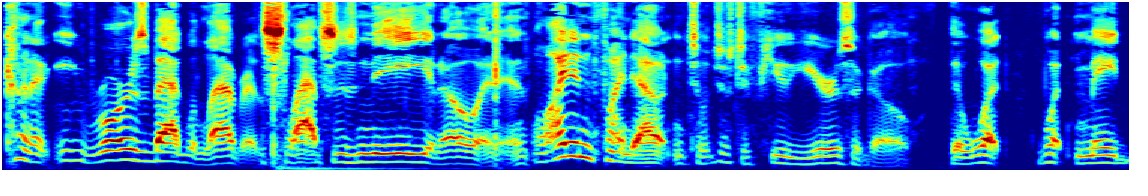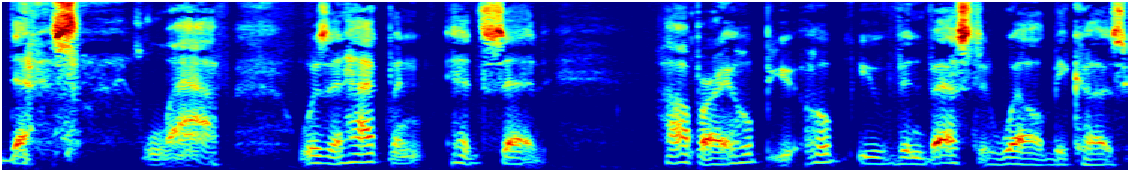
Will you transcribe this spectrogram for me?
kind of he roars back with laughter and slaps his knee, you know. And, and well, I didn't find out until just a few years ago that what what made Dennis laugh was that Hackman had said, Hopper, I hope you hope you've invested well because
